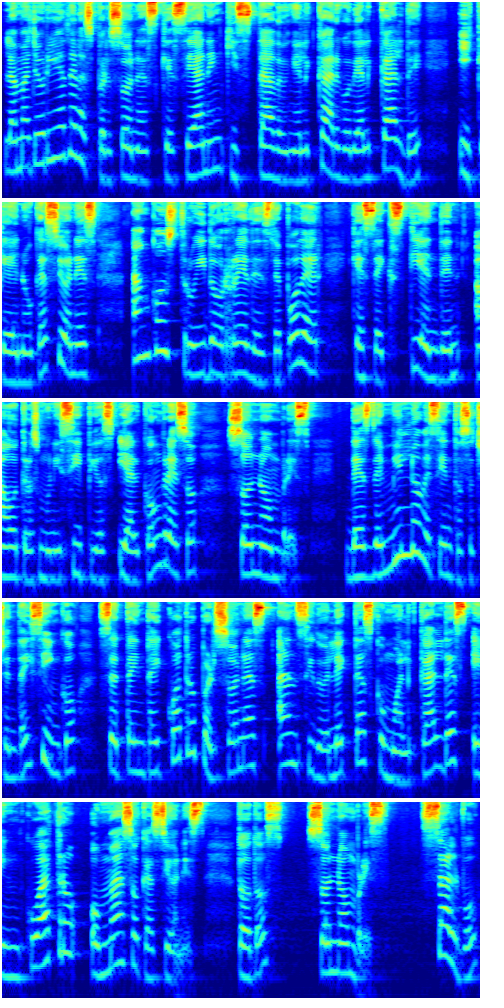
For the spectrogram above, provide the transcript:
la mayoría de las personas que se han enquistado en el cargo de alcalde y que en ocasiones han construido redes de poder que se extienden a otros municipios y al Congreso son hombres. Desde 1985, 74 personas han sido electas como alcaldes en cuatro o más ocasiones. Todos son hombres, salvo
